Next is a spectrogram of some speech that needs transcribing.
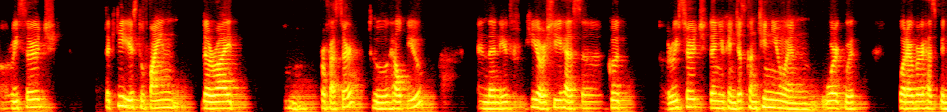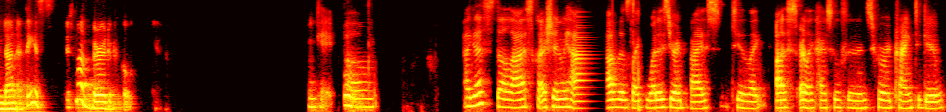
uh, research. The key is to find the right um, professor to help you. And then if he or she has a good research, then you can just continue and work with whatever has been done. I think it's it's not very difficult. Okay. Um, I guess the last question we have is like, what is your advice to like us or like high school students who are trying to do,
